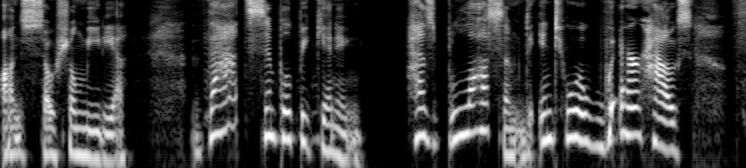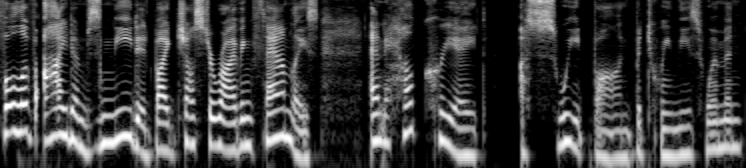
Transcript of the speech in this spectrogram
on social media. That simple beginning has blossomed into a warehouse full of items needed by just arriving families and helped create a sweet bond between these women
